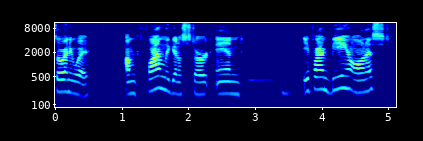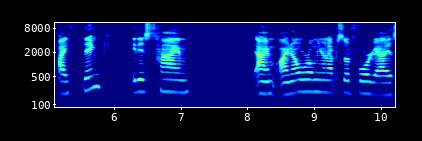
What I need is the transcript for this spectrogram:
So anyway, I'm finally gonna start, and if I'm being honest, I think it is time. I'm. I know we're only on episode four, guys,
